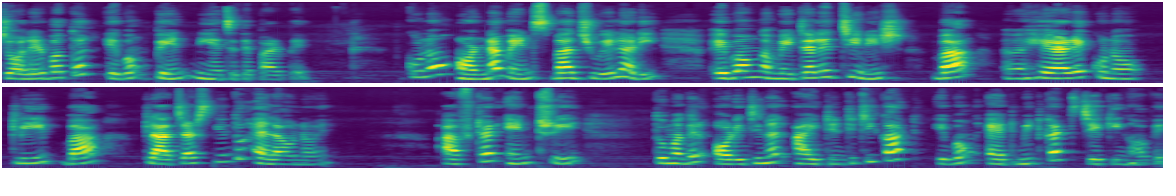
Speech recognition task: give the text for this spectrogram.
জলের বোতল এবং পেন নিয়ে যেতে পারবে। কোনো অর্নামেন্টস বা জুয়েলারি এবং মেটালের জিনিস বা হেয়ারে কোনো ক্লিপ বা ক্লাচার্স কিন্তু অ্যালাউ নয়। আফটার এন্ট্রি তোমাদের অরিজিনাল আইডেন্টিটি কার্ড এবং অ্যাডমিট কার্ড চেকিং হবে।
